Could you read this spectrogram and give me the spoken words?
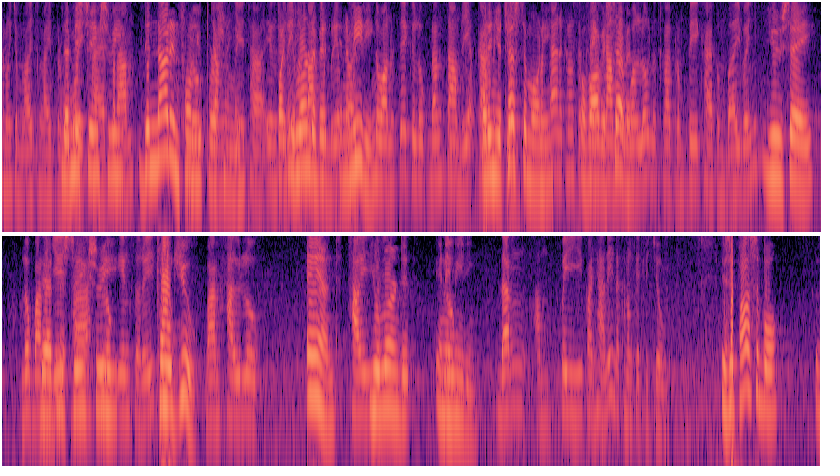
that Mr. Ieng Sary did not inform you personally, but you learned of it in a meeting, but in your testimony of August 7th, you say that Mr. Ieng Sary told you, and you learned it in a Look. meeting. ដឹងអំពីបញ្ហានេះនៅក្នុងកិច្ចប្រជុំ Is it possible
